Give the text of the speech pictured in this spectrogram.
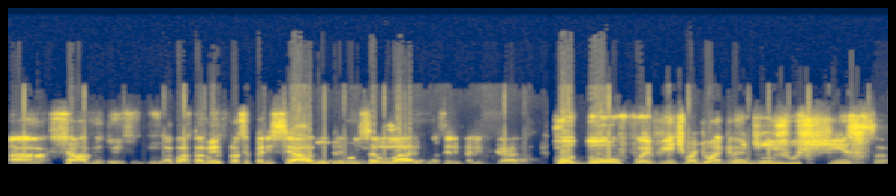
a chave do, apartamento para ser periciado, entregou os celulares para serem periciados. Rodolfo é vítima de uma grande injustiça.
